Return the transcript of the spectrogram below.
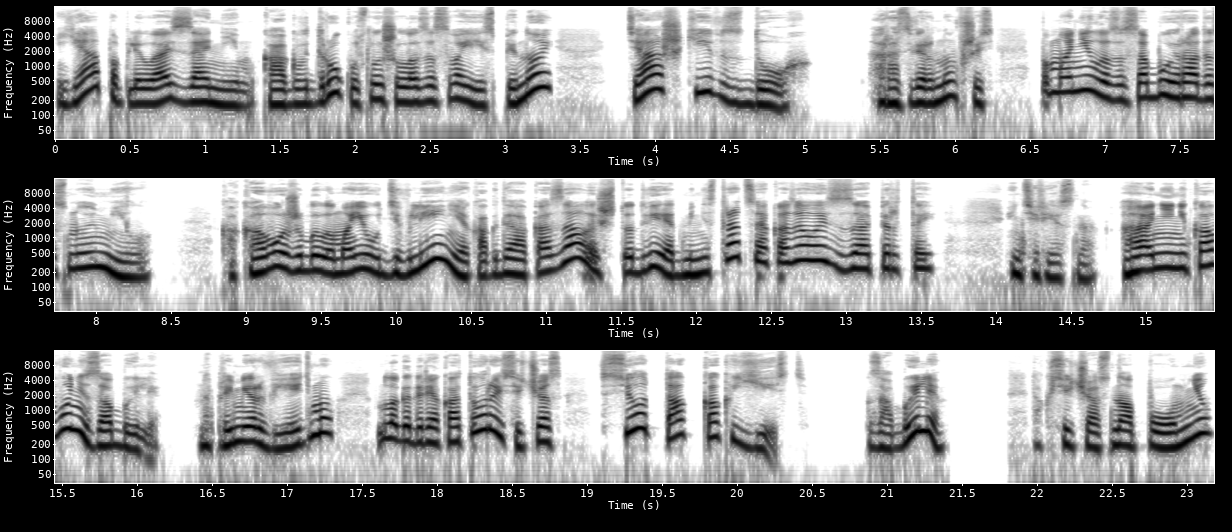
я поплелась за ним, как вдруг услышала за своей спиной тяжкий вздох. Развернувшись, поманила за собой радостную Милу. Каково же было мое удивление, когда оказалось, что дверь администрации оказалась запертой. Интересно, а они никого не забыли? Например, ведьму, благодаря которой сейчас все так, как есть. Забыли? Так сейчас напомню.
